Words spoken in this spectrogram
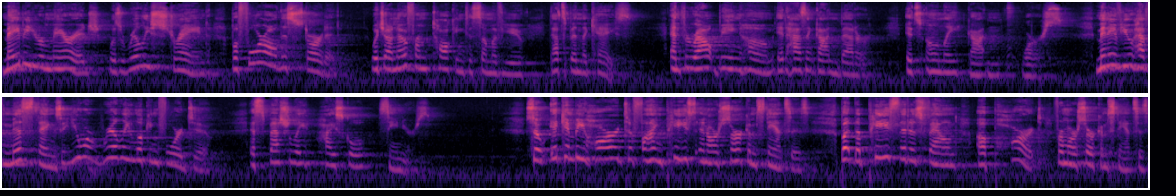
Maybe your marriage was really strained before all this started, which I know from talking to some of you, that's been the case. And throughout being home, it hasn't gotten better, it's only gotten worse. Many of you have missed things that you were really looking forward to, especially high school seniors. So it can be hard to find peace in our circumstances. But the peace that is found apart from our circumstances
